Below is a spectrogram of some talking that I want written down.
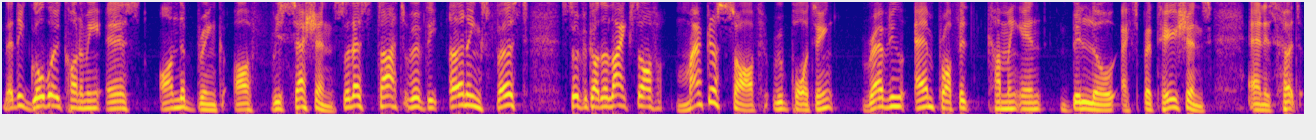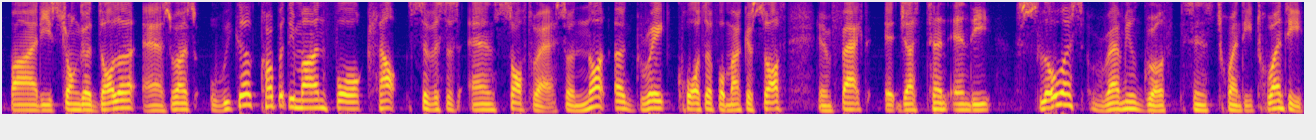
that the global economy is on the brink of recession. So let's start with the earnings first. So we've got the likes of Microsoft reporting revenue and profit coming in below expectations and is hurt by the stronger dollar as well as weaker corporate demand for cloud services and software. So not a great quarter for Microsoft. In fact, it just turned in the slowest revenue growth since 2020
